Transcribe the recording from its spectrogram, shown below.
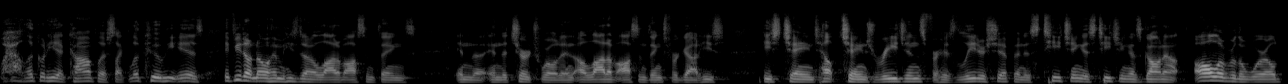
wow, look what he accomplished. Like, look who he is. If you don't know him, he's done a lot of awesome things in the in the church world and a lot of awesome things for God. He's he's changed, helped change regions for his leadership and his teaching. His teaching has gone out all over the world.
